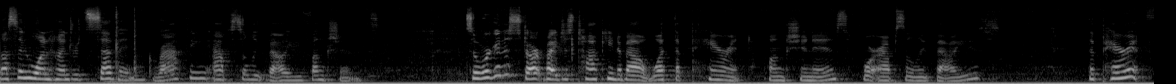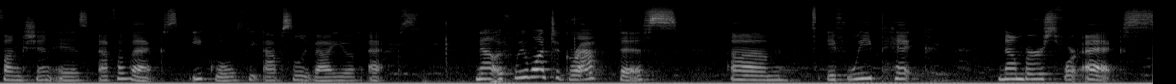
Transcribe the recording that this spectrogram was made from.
Lesson 107, Graphing Absolute Value Functions. So we're going to start by just talking about what the parent function is for absolute values. The parent function is f of x equals the absolute value of x. Now if we want to graph this, um, if we pick numbers for x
